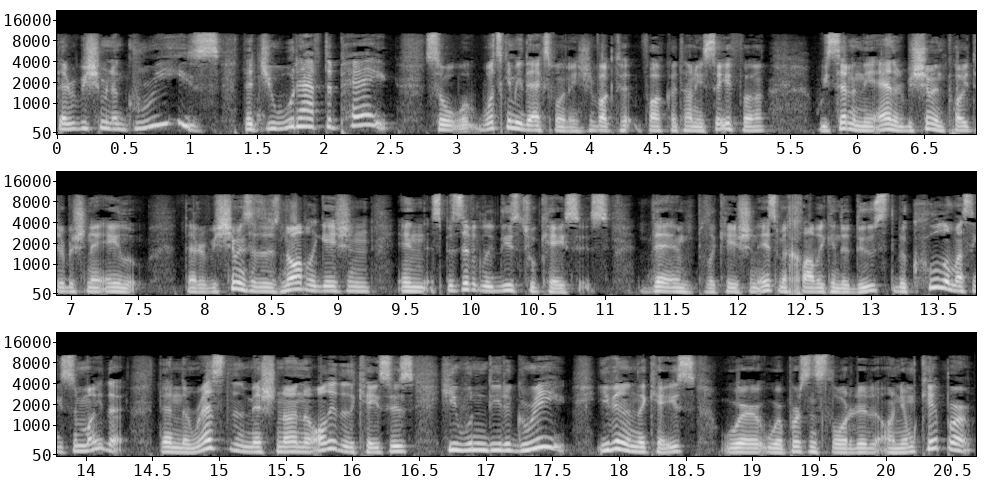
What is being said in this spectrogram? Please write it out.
that Rabbi Shimon agrees that you would have to pay. So what's going to be the explanation? Vakatani Seifa, we said in the end, Rabbi Shimon poiter b'shnei elu, that Rabbi Shimon says there's no obligation in specifically these two cases. The implication is, Mechlavi can deduce, the then the rest of the Mishnah in all the other cases, he would indeed agree, even in the case where, where a person slaughtered it on Yom Kippur.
